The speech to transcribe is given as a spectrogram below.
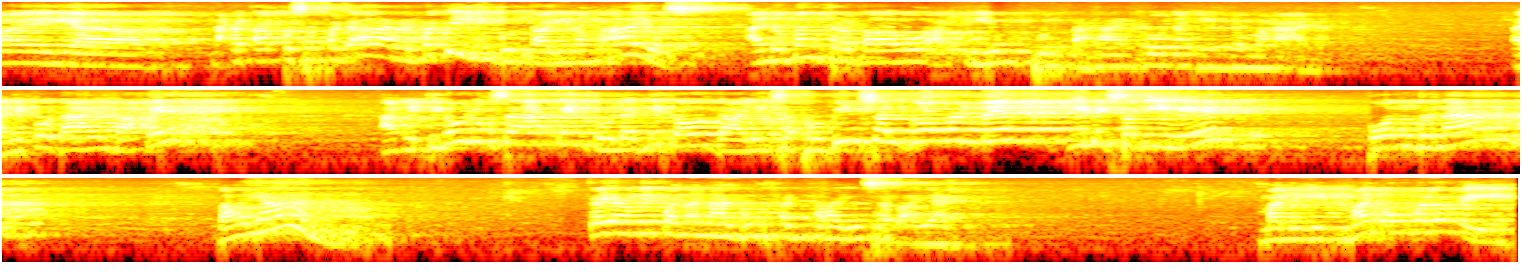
ay ah, nakatapos sa pag-aaral, maglilingkod tayo ng maayos. Ano mang trabaho ang iyong puntahan o ng iyong mga anak. Ano po, dahil bakit? Ang itinulong sa atin tulad nito, galing sa provincial government, ibig sabihin, pondo ng bayan. Kaya may pananagutan tayo sa bayan. Maliit man o malaki,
